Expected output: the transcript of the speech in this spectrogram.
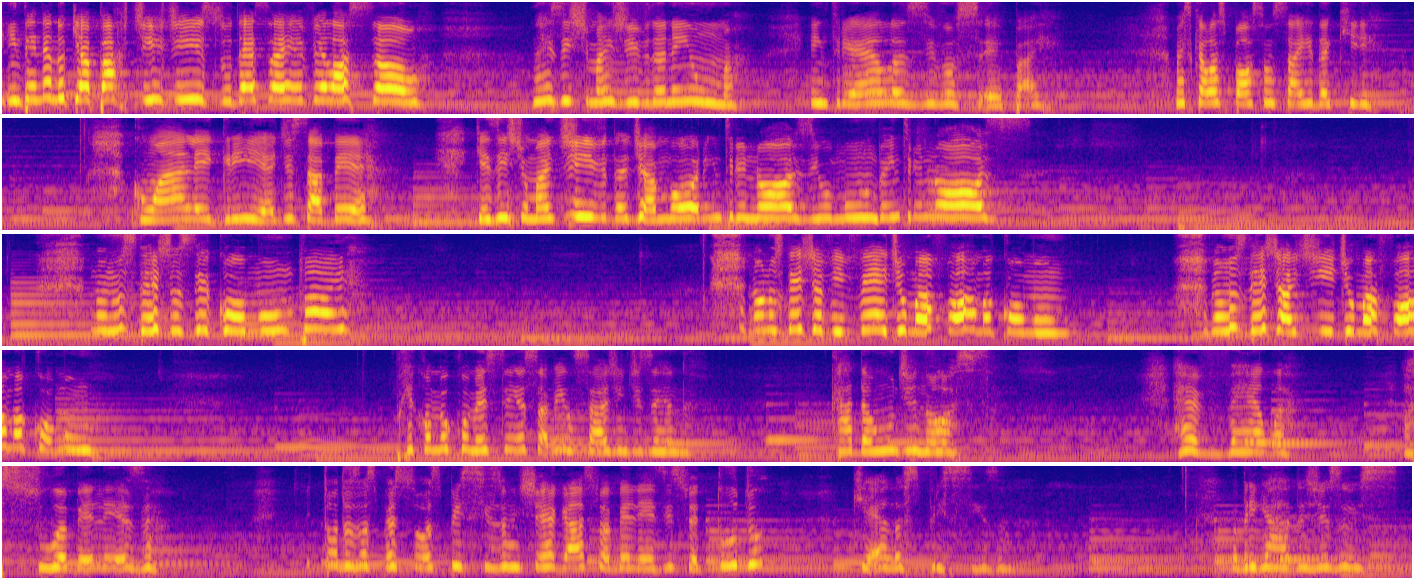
Entendendo que a partir disso, dessa revelação, não existe mais dívida nenhuma entre elas e você, Pai. Mas que elas possam sair daqui com a alegria de saber que existe uma dívida de amor entre nós e o mundo, entre nós. Não nos deixa ser comum, Pai. Não nos deixa viver de uma forma comum. Não nos deixa agir de uma forma comum. Porque, como eu comecei essa mensagem dizendo, cada um de nós revela a sua beleza. E todas as pessoas precisam enxergar a sua beleza. Isso é tudo que elas precisam. Obrigada, Jesus.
